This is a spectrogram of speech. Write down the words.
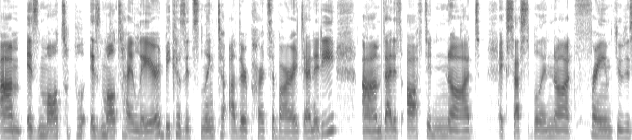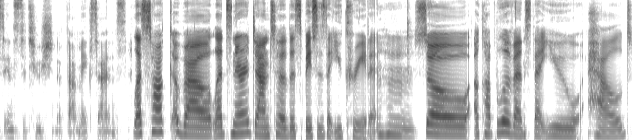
um, is multiple is multi-layered because it's linked to other parts of our identity um, that is often not accessible and not framed through this institution, if that makes sense. Let's talk about, let's narrow it down to the spaces that you created. Mm-hmm. So, a couple of events that you held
